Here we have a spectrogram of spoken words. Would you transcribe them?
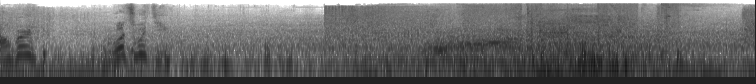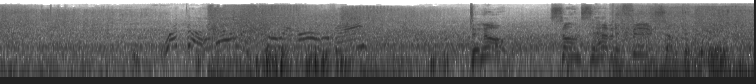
Songbird? What's with you? What the hell is going on, V? Dunno. Song's having a fit or something.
